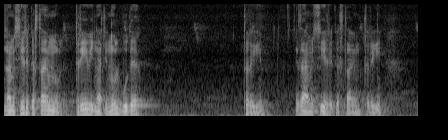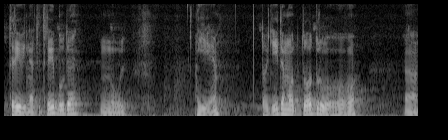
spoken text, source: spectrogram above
Замість y ставимо 0. 3 відняти 0 буде 3. Замість y ставимо 3. 3 відняти 3 буде 0. Є. Тоді йдемо до другого. А,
